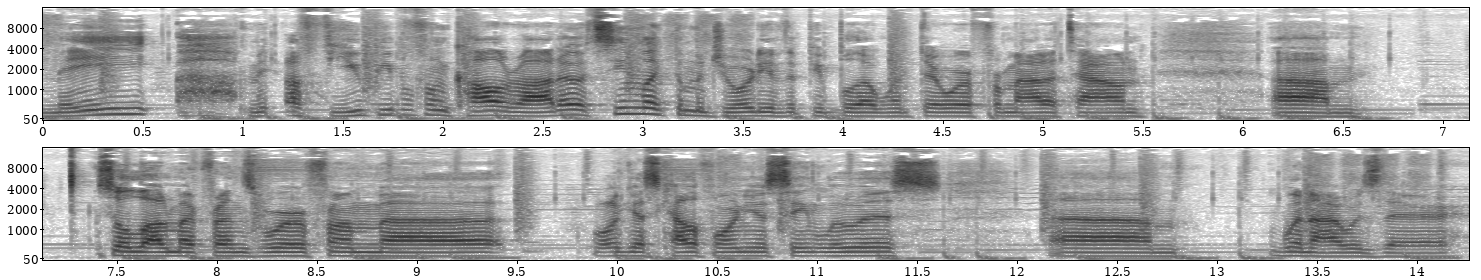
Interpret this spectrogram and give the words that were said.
may uh, a few people from Colorado. It seemed like the majority of the people that went there were from out of town. Um, so a lot of my friends were from, uh, well, I guess California, St. Louis. Um, when I was there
